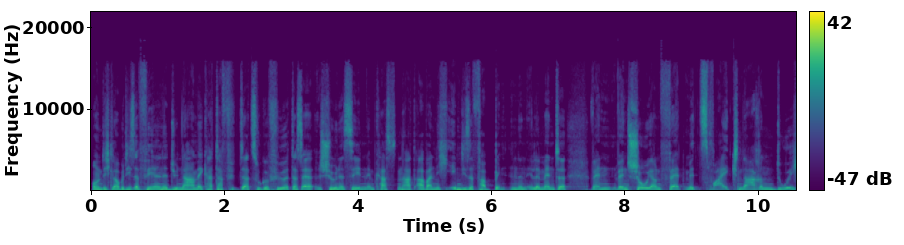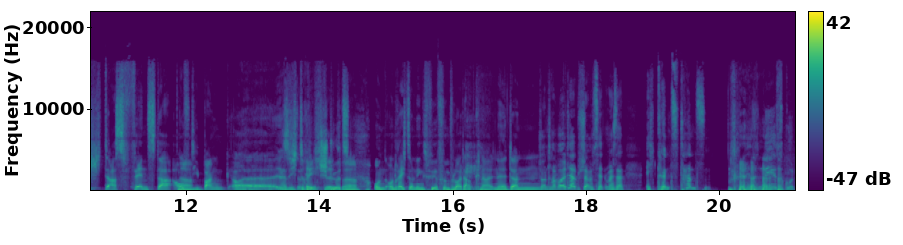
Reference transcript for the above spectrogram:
und ich glaube, diese fehlende Dynamik hat dafür, dazu geführt, dass er schöne Szenen im Kasten hat, aber nicht eben diese verbindenden Elemente, wenn, wenn Shoyan Fett mit zwei Knarren durch das Fenster auf Ja. die Bank äh, Ja, sich dreht, Richtet, stürzt ja. und, und rechts und links vier, fünf Leute abknallt, ne? Dann John Travolta hat bestimmt am Set immer gesagt, ich könnte es tanzen. Nee, ist gut.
